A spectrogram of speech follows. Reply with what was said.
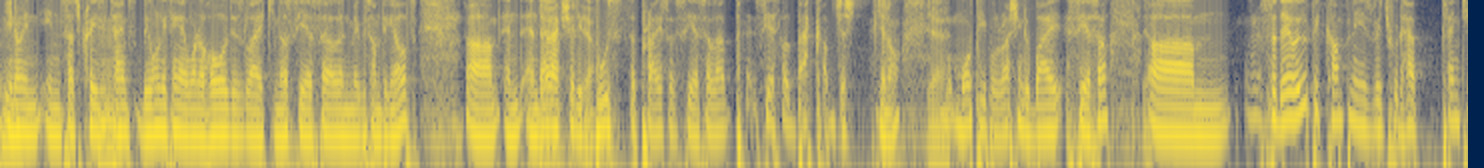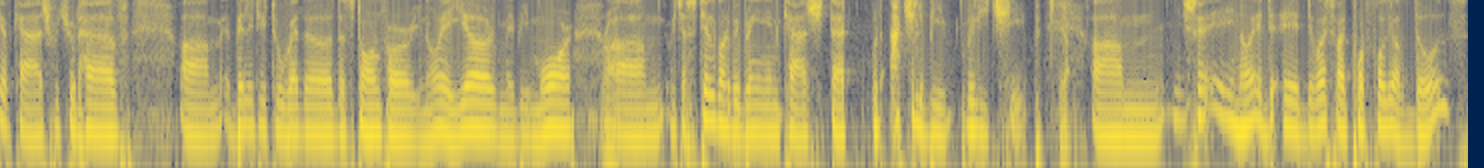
you know, in, in such crazy Mm. times, the only thing I want to hold is like, you know, CSL and maybe something else. Um, and, and that Yeah, actually yeah. boosts the price of CSL up, CSL back up, just, you know, Yeah. m- more people rushing to buy CSL. Um, so there will be companies which would have plenty of cash, which would have um, ability to weather the storm for you know a year, maybe more, Right. um, which are still going to be bringing in cash that would actually be really cheap. Yeah. Um, so you know a diversified portfolio of those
